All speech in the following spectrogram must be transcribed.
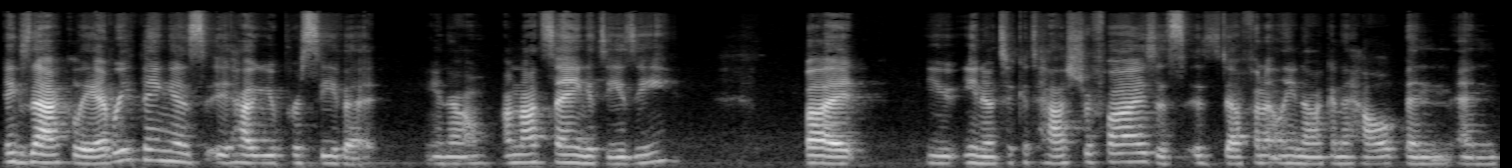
exactly. Everything is how you perceive it. You know, I'm not saying it's easy, but you, you know, to catastrophize is, is definitely not going to help. And, and,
